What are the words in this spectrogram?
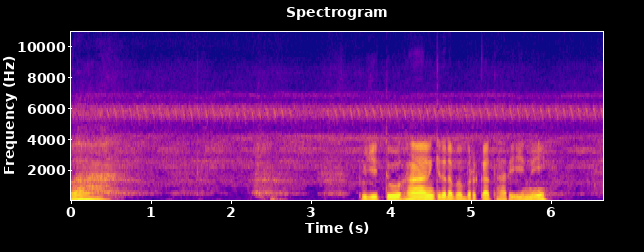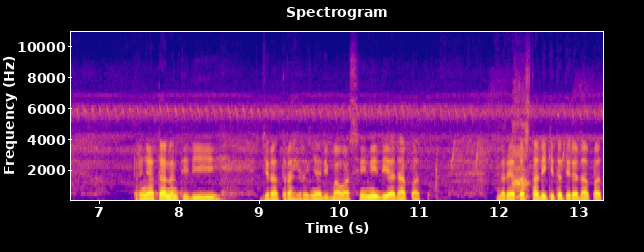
Wah. Puji Tuhan kita dapat berkat hari ini. Ternyata nanti di jerat terakhirnya di bawah sini dia dapat. Dari atas tadi kita tidak dapat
